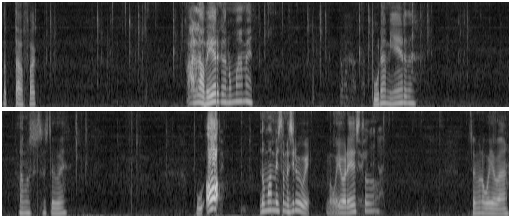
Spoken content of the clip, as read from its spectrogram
What the fuck? A la verga, no mames. Pura mierda. Vamos, este güey. ¡Oh! No mames, esto me sirve, güey. Me voy a llevar esto. Esto me lo voy a llevar.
